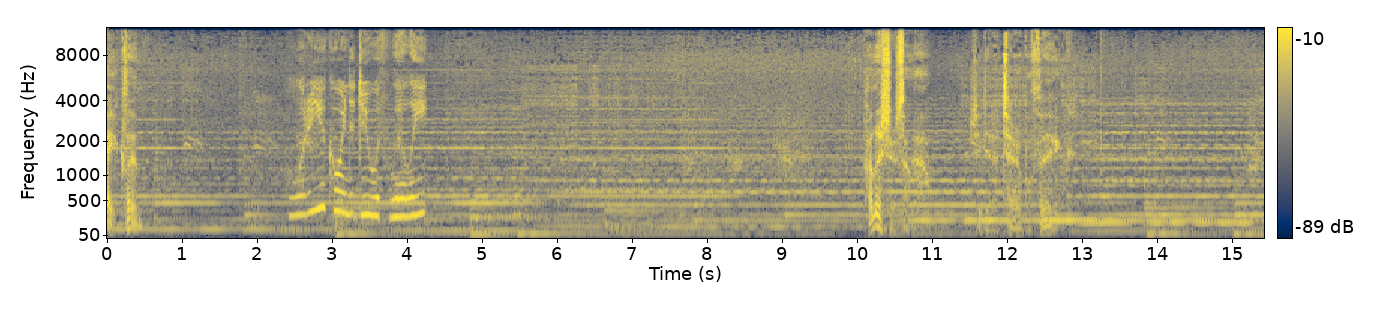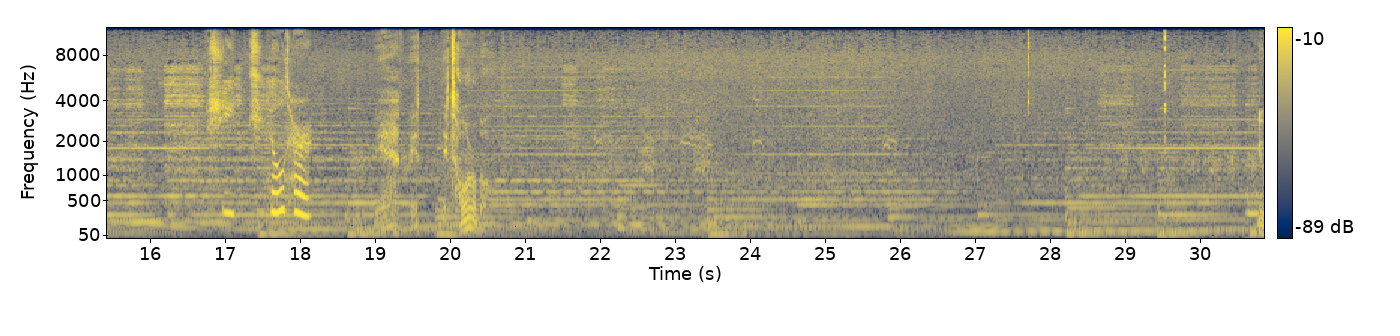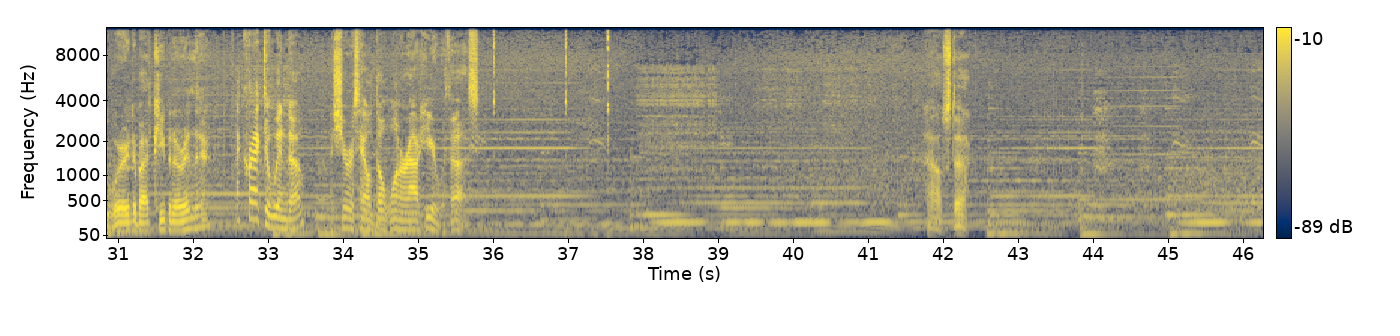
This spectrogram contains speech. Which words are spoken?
Hey, Clem. What are you going to do with Lily? Punish her somehow. She did a terrible thing. She killed her. Yeah, it, it's horrible. Worried about keeping her in there? I cracked a window. I sure as hell don't want her out here with us. How stuck?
